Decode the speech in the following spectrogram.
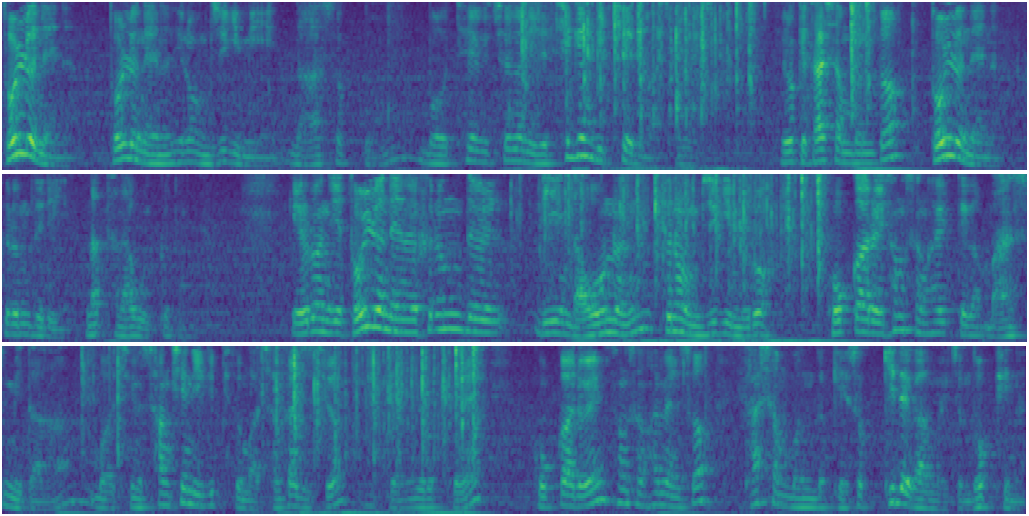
돌려내는 돌려내는 이런 움직임이 나왔었고 뭐 최근에 이제 태경 BP에도 마찬가지 이렇게 다시 한번 더 돌려내는 흐름들이 나타나고 있거든요. 이런 이제 돌려내는 흐름들이 나오는 그런 움직임으로 고가를 형성할 때가 많습니다. 뭐 지금 상신 EDP도 마찬가지죠. 이렇게 고가를 형성하면서 다시 한번 더 계속 기대감을 좀 높이는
